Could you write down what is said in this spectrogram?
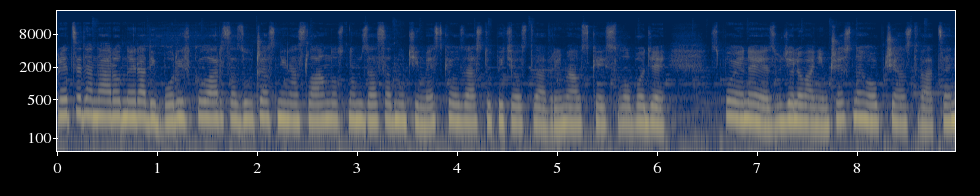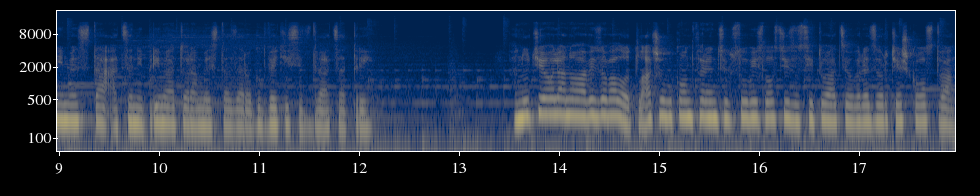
Predseda Národnej rady Boris Kolár sa zúčastní na slávnostnom zasadnutí Mestského zastupiteľstva v Rimavskej Slobode. Spojené je s udeľovaním čestného občianstva, ceny mesta a ceny primátora mesta za rok 2023. Hnutie Oľano avizovalo tlačovú konferenciu v súvislosti so situáciou v rezorte školstva.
